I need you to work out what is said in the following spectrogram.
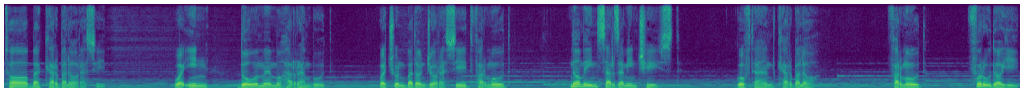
تا به کربلا رسید و این دوم محرم بود و چون بدانجا رسید فرمود نام این سرزمین چیست؟ گفتند کربلا فرمود فرود آیید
